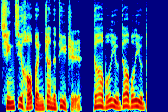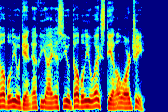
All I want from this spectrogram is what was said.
请记好本站的地址：w w w. 点 f e i s u w x. 点 o r g。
